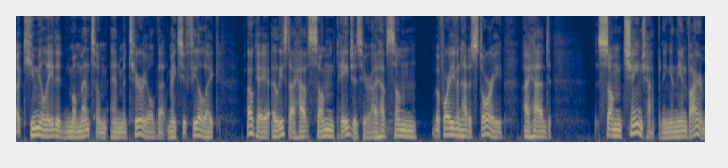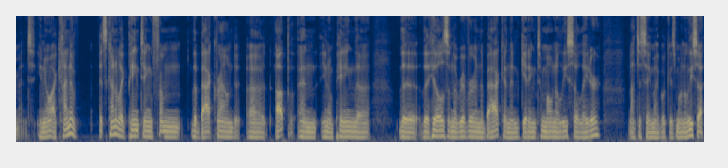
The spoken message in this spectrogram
accumulated momentum and material that makes you feel like, okay, at least I have some pages here. I have some, before I even had a story, I had some change happening in the environment. You know, I kind of, it's kind of like painting from the background uh, up and, you know, painting the, the the hills and the river in the back, and then getting to Mona Lisa later. Not to say my book is Mona Lisa,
